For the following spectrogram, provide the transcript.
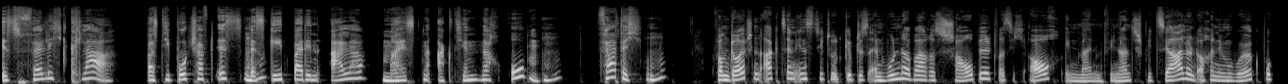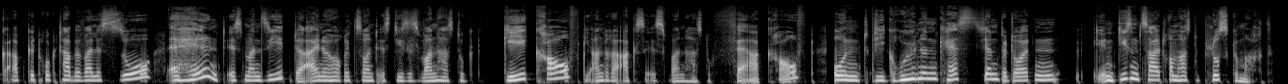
ist völlig klar, was die Botschaft ist. Mhm. Es geht bei den allermeisten Aktien nach oben. Mhm. Fertig. Mhm. Vom Deutschen Aktieninstitut gibt es ein wunderbares Schaubild, was ich auch in meinem Finanzspezial und auch in dem Workbook abgedruckt habe, weil es so erhellend ist. Man sieht, der eine Horizont ist dieses, wann hast du gekauft, die andere Achse ist, wann hast du verkauft. Und die grünen Kästchen bedeuten, in diesem Zeitraum hast du Plus gemacht.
